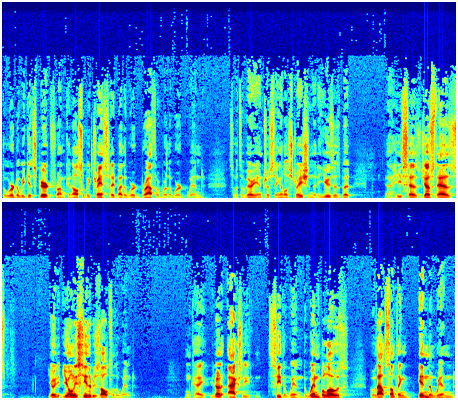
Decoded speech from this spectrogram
the word that we get spirit from can also be translated by the word breath or by the word wind. So it's a very interesting illustration that he uses. But uh, he says, just as you, you only see the results of the wind. Okay? You don't actually see the wind. The wind blows, but without something in the wind,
